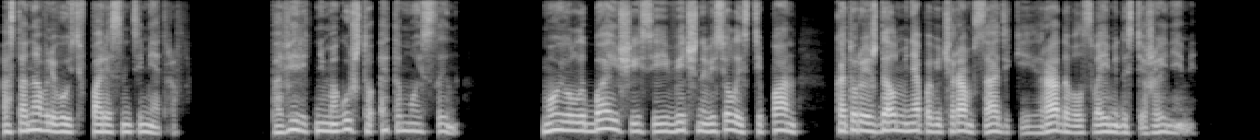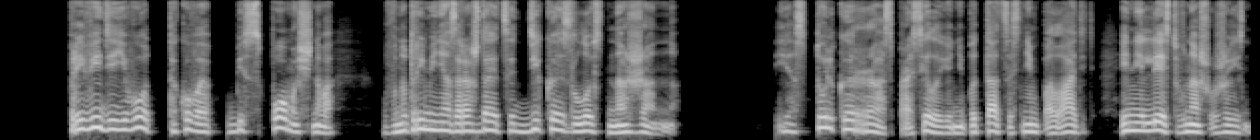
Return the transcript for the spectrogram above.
останавливаюсь в паре сантиметров. Поверить не могу, что это мой сын. Мой улыбающийся и вечно веселый Степан, который ждал меня по вечерам в садике и радовал своими достижениями. При виде его, такого беспомощного, внутри меня зарождается дикая злость на Жанну. Я столько раз просил ее не пытаться с ним поладить и не лезть в нашу жизнь.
